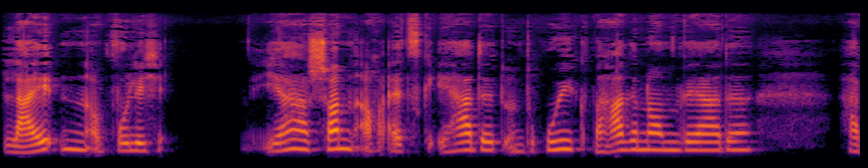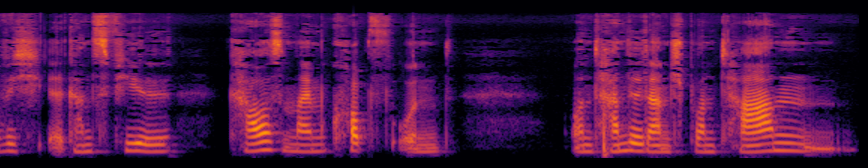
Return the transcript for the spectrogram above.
leiten, obwohl ich ja schon auch als geerdet und ruhig wahrgenommen werde, habe ich äh, ganz viel Chaos in meinem Kopf und und handle dann spontan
